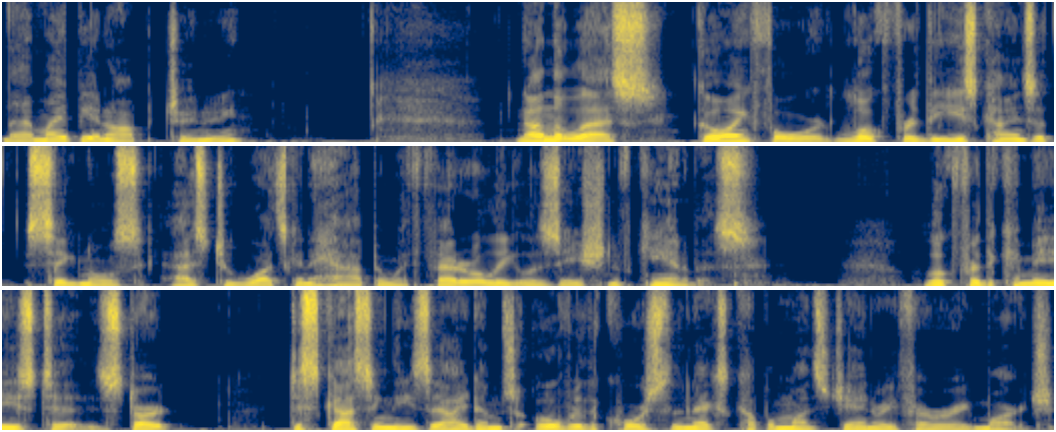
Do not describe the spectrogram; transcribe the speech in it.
that might be an opportunity. Nonetheless, going forward, look for these kinds of signals as to what's going to happen with federal legalization of cannabis. Look for the committees to start discussing these items over the course of the next couple months January, February, March.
